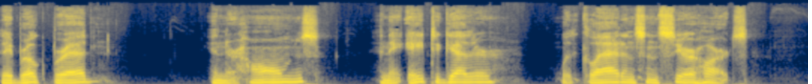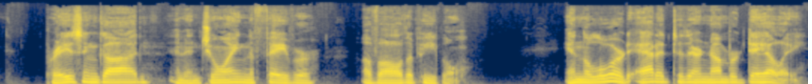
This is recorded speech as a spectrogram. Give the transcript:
They broke bread in their homes, and they ate together with glad and sincere hearts, praising God and enjoying the favor of all the people. And the Lord added to their number daily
